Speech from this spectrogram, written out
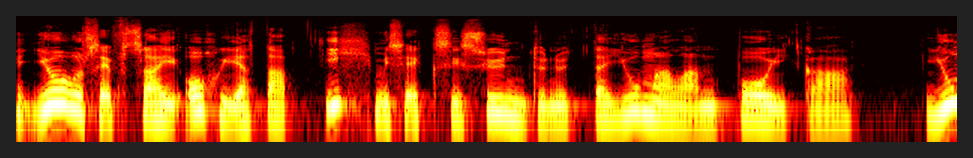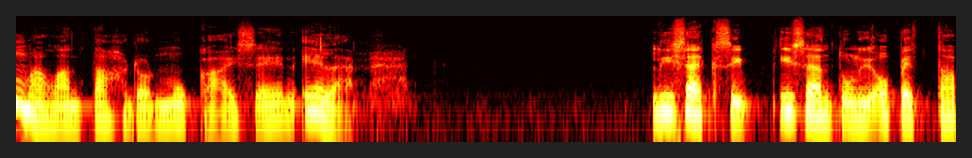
Joosef sai ohjata ihmiseksi syntynyttä Jumalan poikaa Jumalan tahdon mukaiseen elämään. Lisäksi isän tuli opettaa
